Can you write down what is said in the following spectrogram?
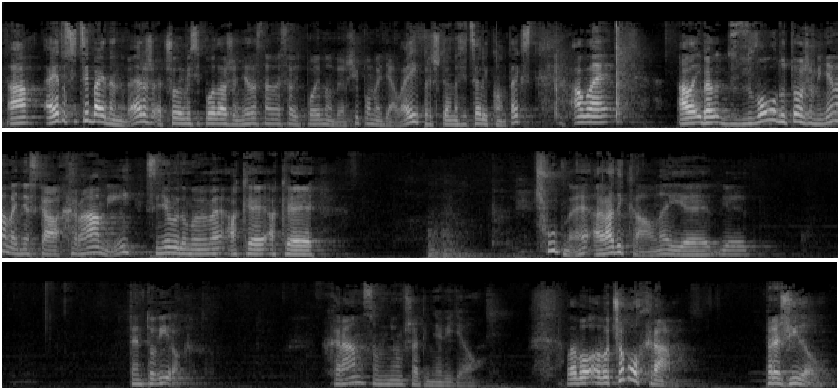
A, a je to síce iba jeden verš, a človek by si povedal, že nezastavíme sa po jednom verši, poďme ďalej, prečítame si celý kontext, ale, ale iba z dôvodu toho, že my nemáme dneska chrámy, si neuvedomujeme, aké, aké čudné a radikálne je, je tento výrok. Chrám som v ňom však nevidel. Lebo, lebo čo bol chrám pre Židov?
